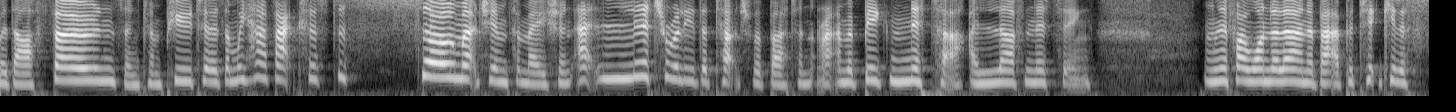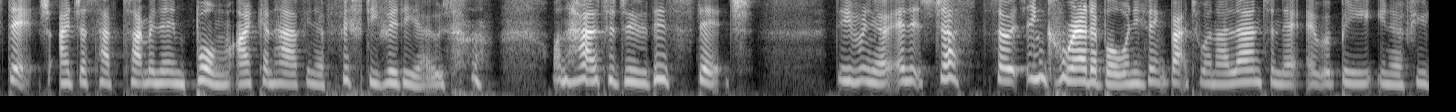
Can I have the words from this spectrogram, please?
with our phones and computers, and we have access to so much information at literally the touch of a button. I'm a big knitter, I love knitting. And if I want to learn about a particular stitch, I just have to type it in, boom, I can have, you know, 50 videos on how to do this stitch. Even, you know, and it's just so it's incredible when you think back to when I learned to knit, it would be, you know, if you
